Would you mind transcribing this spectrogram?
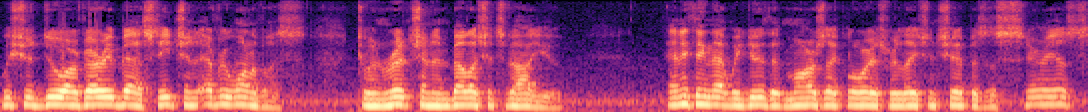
We should do our very best, each and every one of us, to enrich and embellish its value. Anything that we do that mars that glorious relationship is a serious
